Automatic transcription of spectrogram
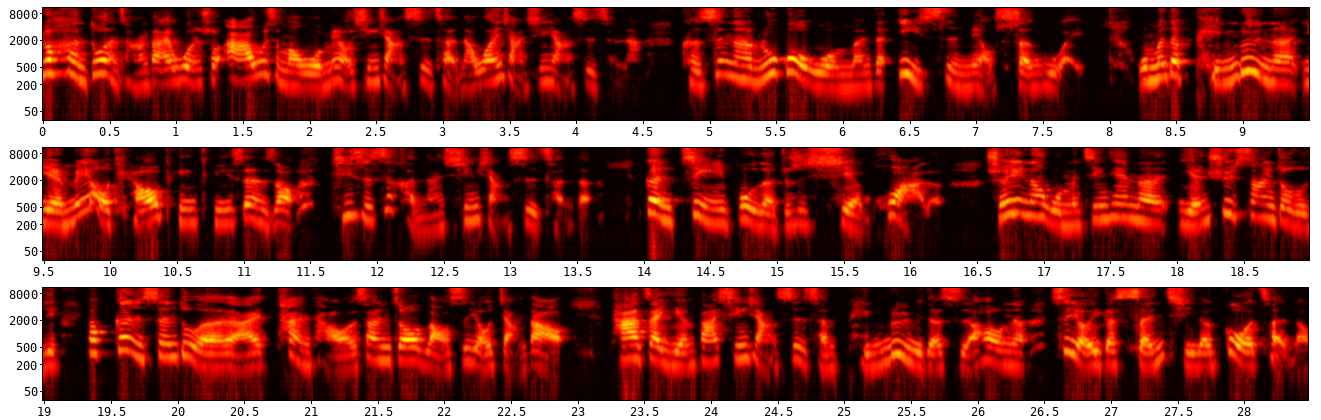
有很多人常常在问说啊，为什么我没有心想事成呢？我很想心想事成啊，可是呢，如果我们的意识没有升维，我们的频率呢也没有调频提升的时候，其实是很难心想事成的。更进一步的就是显化了。所以呢，我们今天呢，延续上一周主题，要更深度的来探讨。上一周老师有讲到，他在研发心想事成频率的时候呢，是有一个神奇的过程哦。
